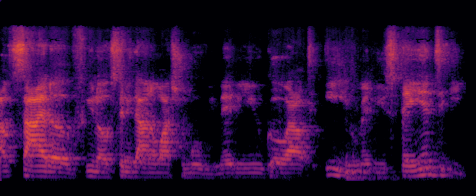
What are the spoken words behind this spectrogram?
outside of you know sitting down and watching a movie. Maybe you go out to eat, or maybe you stay in to eat.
